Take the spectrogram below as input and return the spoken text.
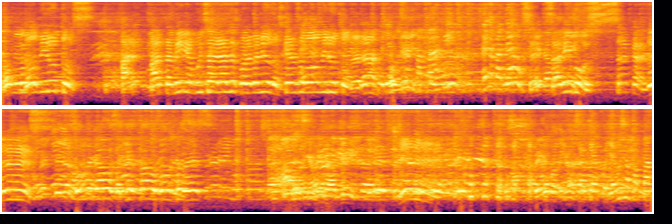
Dos minutos. Dos minutos. Ah, Marta Miriam, muchas gracias por haber venido. Nos quedan solo dos minutos, ¿verdad? Ok. a papá aquí. Venga, Mateo. Sí, Salimos, sacan de una vez. Declaración de Gabas, aquí estamos a ustedes. Venga, venga, ok. Viene. Venga para. Aquí apoyamos a papá.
